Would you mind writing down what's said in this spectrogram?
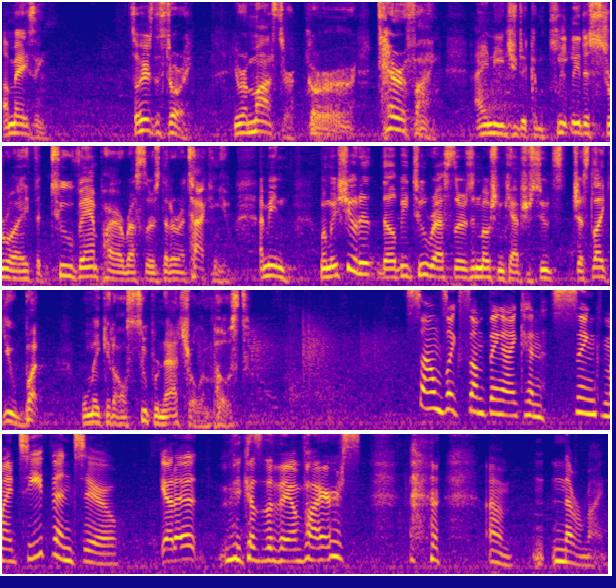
Amazing. So here's the story. You're a monster. Grrr, terrifying. I need you to completely destroy the two vampire wrestlers that are attacking you. I mean, when we shoot it, there'll be two wrestlers in motion capture suits, just like you, but we'll make it all supernatural in post. Sounds like something I can sink my teeth into. Get it? Because of the vampires? um, never mind.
